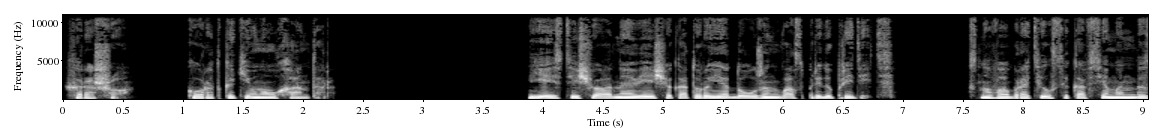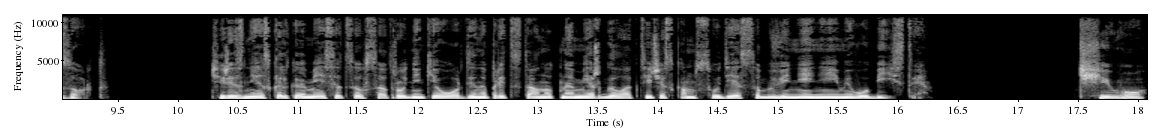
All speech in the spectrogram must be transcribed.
«Хорошо», коротко кивнул Хантер. «Есть еще одна вещь, о которой я должен вас предупредить». Снова обратился ко всем Эндезорт. «Через несколько месяцев сотрудники Ордена предстанут на межгалактическом суде с обвинениями в убийстве». «Чего?»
